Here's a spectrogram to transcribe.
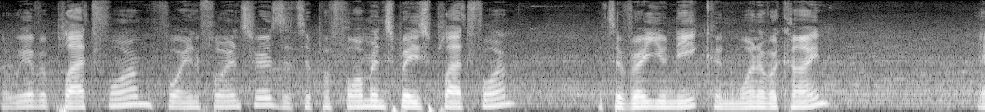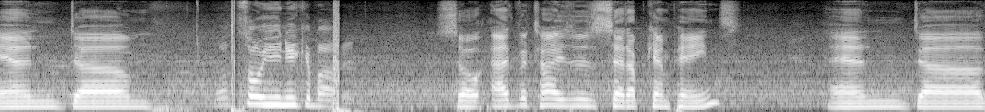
So we have a platform for influencers. It's a performance-based platform. It's a very unique and one of a kind. And um, what's so unique about it? So advertisers set up campaigns, and uh,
